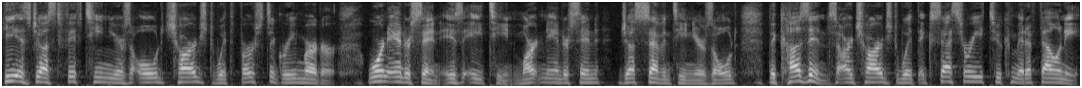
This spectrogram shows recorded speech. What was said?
He is just 15 years old, charged with first degree murder. Warren Anderson is 18. Martin Anderson, just 17 years old. The cousins are charged with accessory to commit a felony.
